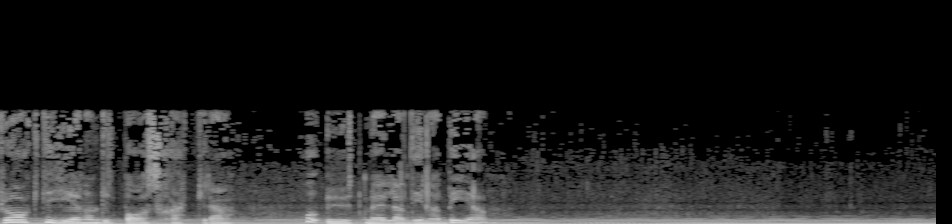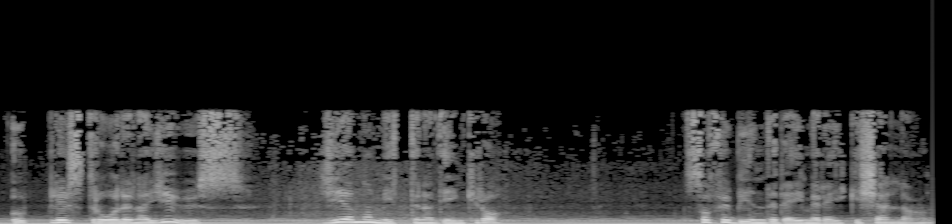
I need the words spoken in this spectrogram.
rakt igenom ditt baschakra och ut mellan dina ben. Upplev strålen av ljus genom mitten av din kropp som förbinder dig med reiki-källan.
